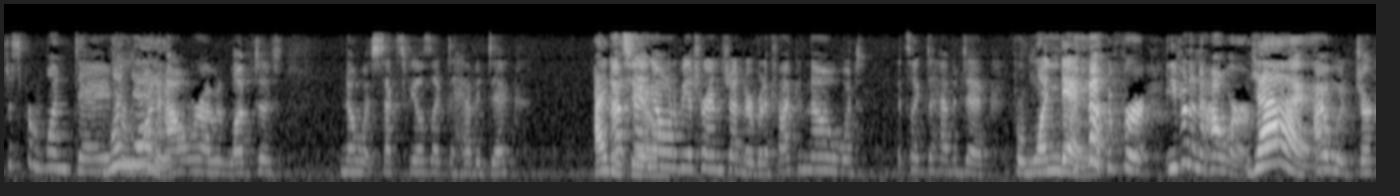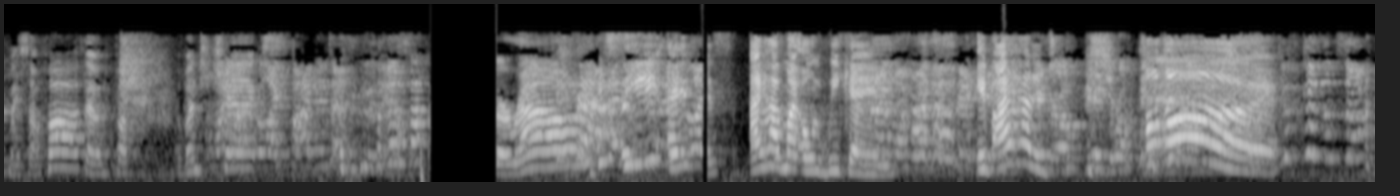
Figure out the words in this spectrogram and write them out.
just for one day, One for day. one hour, I would love to know what sex feels like to have a dick. I I'm do not too. saying I want to be a transgender, but if I could know what it's like to have a dick For one day, for even an hour, yeah. I would jerk myself off. I would fuck a bunch of Oh my God, chicks for like five minutes after doing this. around. See, anyways, I have my own weekend. If I had a- Hey girl, hey girl. Uh-uh. Just because it's so nice.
